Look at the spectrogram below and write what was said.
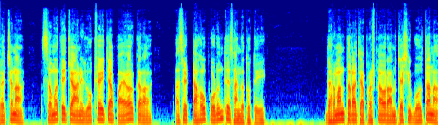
रचना समतेच्या आणि लोकशाहीच्या पायावर करा असे टाहो फोडून ते सांगत होते. धर्मांतराच्या प्रश्नावर आमच्याशी बोलताना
